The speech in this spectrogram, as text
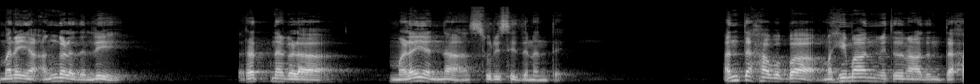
ಮನೆಯ ಅಂಗಳದಲ್ಲಿ ರತ್ನಗಳ ಮಳೆಯನ್ನು ಸುರಿಸಿದನಂತೆ. ಅಂತಹ ಒಬ್ಬ ಮಹಿಮಾನ್ವಿತನಾದಂತಹ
